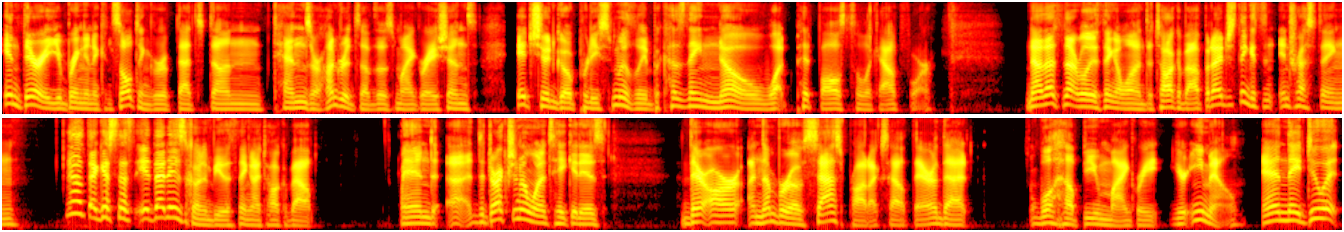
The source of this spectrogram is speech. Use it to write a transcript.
In theory, you bring in a consulting group that's done tens or hundreds of those migrations, it should go pretty smoothly because they know what pitfalls to look out for. Now, that's not really the thing I wanted to talk about, but I just think it's an interesting. Yeah, I guess that's that is going to be the thing I talk about. And uh, the direction I want to take it is there are a number of SaaS products out there that will help you migrate your email. And they do it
